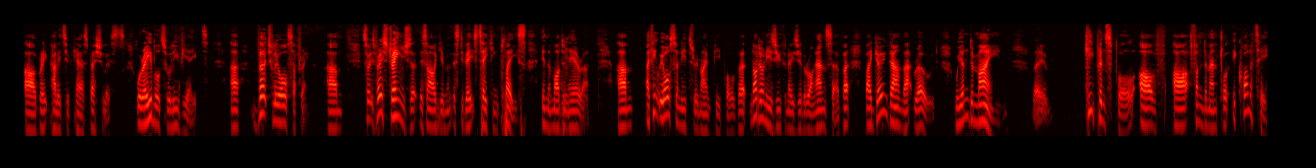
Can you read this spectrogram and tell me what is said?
our great palliative care specialists, we're able to alleviate uh, virtually all suffering. Um, so it's very strange that this argument, this debate, is taking place in the modern mm. era. Um, I think we also need to remind people that not only is euthanasia the wrong answer, but by going down that road, we undermine the key principle of our fundamental equality.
